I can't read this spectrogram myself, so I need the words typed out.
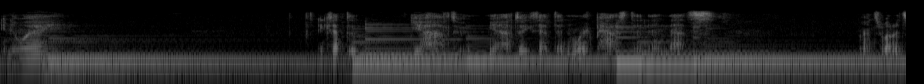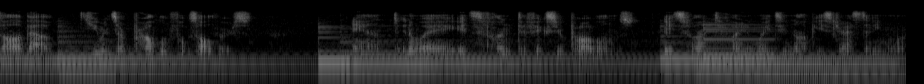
in a way accept it. You have to. You have to accept it and work past it. And that's that's what it's all about. Humans are problem solvers in a way it's fun to fix your problems it's fun to find a way to not be stressed anymore.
